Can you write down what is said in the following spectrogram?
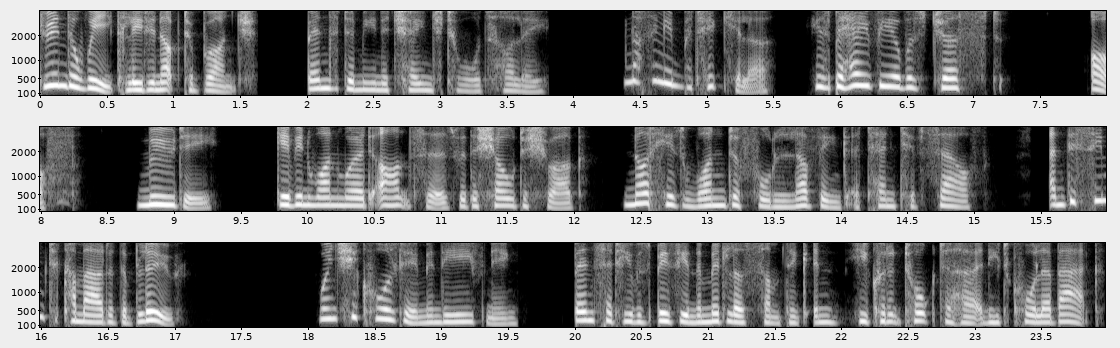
During the week leading up to brunch, Ben's demeanour changed towards Holly. Nothing in particular. His behaviour was just off, moody, giving one word answers with a shoulder shrug, not his wonderful, loving, attentive self. And this seemed to come out of the blue. When she called him in the evening, Ben said he was busy in the middle of something and he couldn't talk to her and he'd call her back.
